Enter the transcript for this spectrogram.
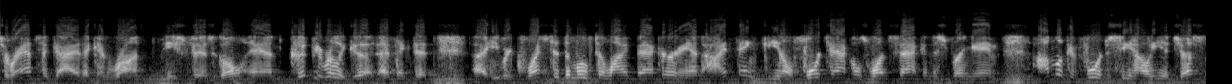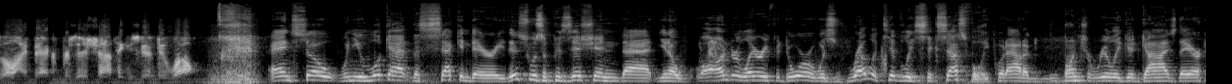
Surratt's a guy that can run. He's physical and could be really good. I think that uh, he requested the move to linebacker, and I think, you know, four tackles, one sack in the spring spring game. I'm looking forward to see how he adjusts to the linebacker position. I think he's going to do well. And so when you look at the secondary, this was a position that, you know, under Larry Fedora was relatively successful. He put out a bunch of really good guys there.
